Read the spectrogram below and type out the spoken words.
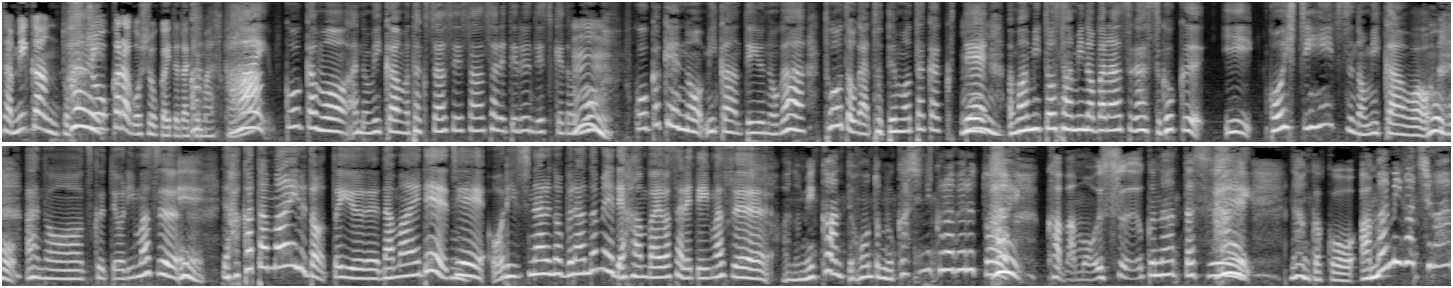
さあ、みかんの特徴からご紹介いただけますか、あはい。福岡も、あの、みかんもたくさん生産されてるんですけども、うん福岡県のみかんっていうのが、糖度がとても高くて、うん甘みと酸味のバランスがすごくいい、高質品質のみかんを、あのー作っております。ええ。で、博多マイルドという名前で、J オリジナルのブランド名で販売をされています。あの、みかんって本当昔に比べると、はい皮も薄くなったし、はいなんかこう、甘みが違い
